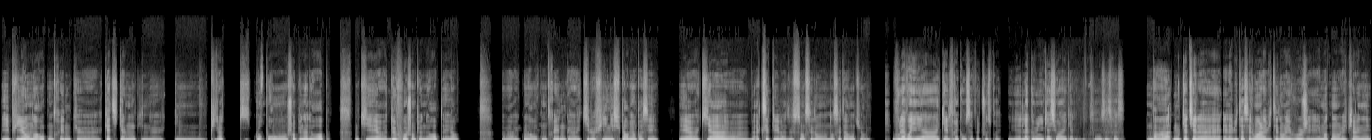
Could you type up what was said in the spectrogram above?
Et puis on a rencontré donc euh, Cathy Calmont, qui est une, qui est une pilote qui court pour un championnat d'Europe, donc qui est euh, deux fois championne d'Europe d'ailleurs, euh, qu'on a rencontré, donc avec qui le feeling est super bien passé et euh, qui a euh, accepté bah, de se lancer dans, dans cette aventure. Vous la voyez à quelle fréquence à peu de choses près? La communication avec elle, comment ça se passe? Bah, donc Cathy, elle, euh, elle habite assez loin, elle habitait dans les Vosges et maintenant dans les Pyrénées.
